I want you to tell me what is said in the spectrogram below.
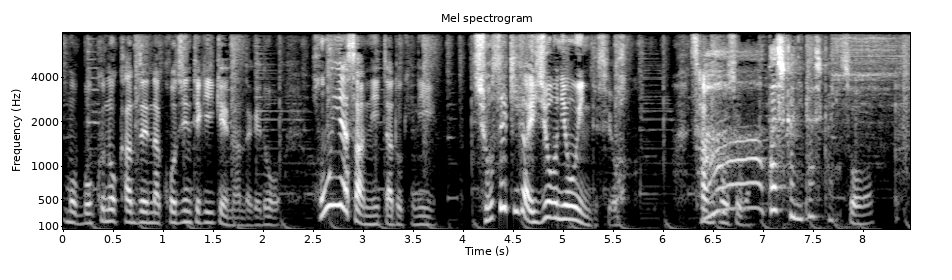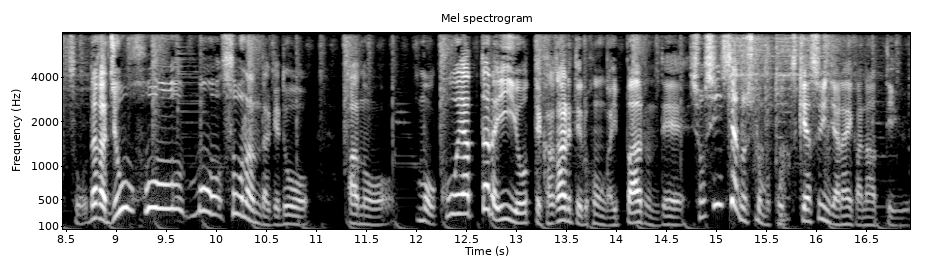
もう僕の完全な個人的意見なんだけど、本屋さんに行った時に、書籍が異常に多いんですよ。参考書が。確かに確かに。そう。そう。だから情報もそうなんだけど、あの、もうこうやったらいいよって書かれてる本がいっぱいあるんで、初心者の人もとっつきやすいんじゃないかなっていう。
